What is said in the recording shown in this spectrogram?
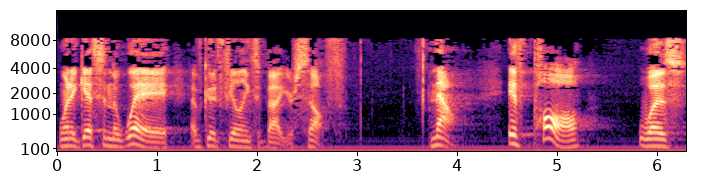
when it gets in the way of good feelings about yourself. Now, if Paul was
